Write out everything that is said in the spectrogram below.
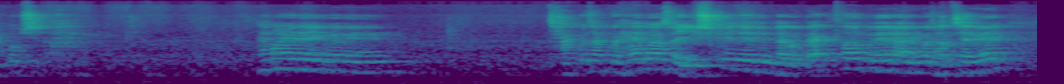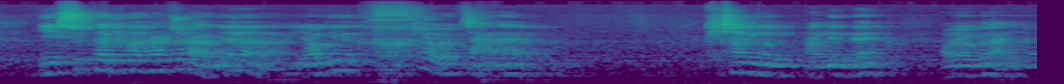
해봅시다. 해봐야 돼 이거는. 자꾸 자꾸 해봐서 익숙해져야 된다고 벡터 분해라는 것 자체를 익숙하게만 할 줄 알면 여기는 크게 어렵지 않아요. 귀찮은 건 맞는데 어려운 건 아니에요.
